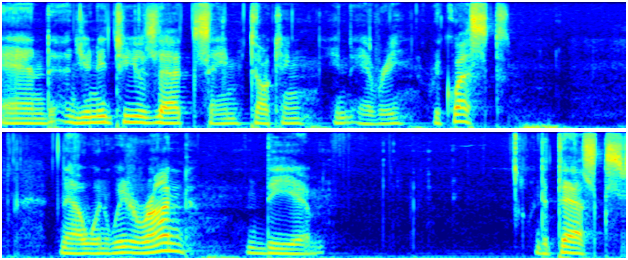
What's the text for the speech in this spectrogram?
And you need to use that same token in every request. Now, when we run the, um, the tests,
